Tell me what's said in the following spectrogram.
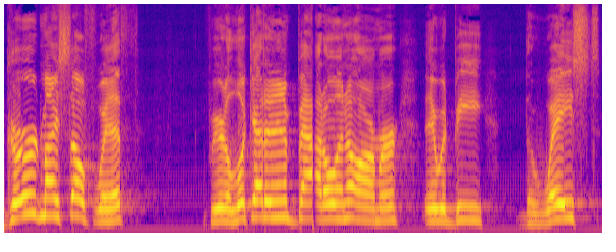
gird myself with, we were to look at it in a battle, in armor, it would be the waist,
